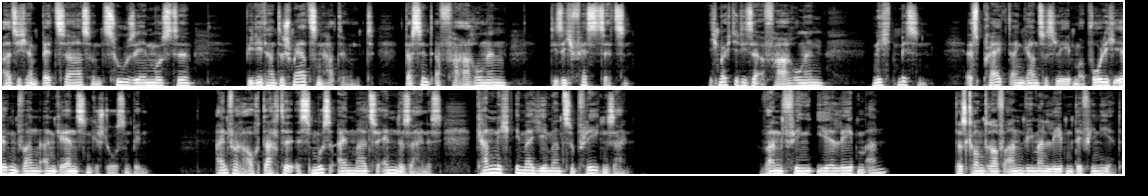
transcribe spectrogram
als ich am Bett saß und zusehen musste, wie die Tante Schmerzen hatte, und das sind Erfahrungen, die sich festsetzen. Ich möchte diese Erfahrungen nicht missen. Es prägt ein ganzes Leben, obwohl ich irgendwann an Grenzen gestoßen bin. Einfach auch dachte, es muss einmal zu Ende sein, es kann nicht immer jemand zu pflegen sein. Wann fing Ihr Leben an? Das kommt darauf an, wie man Leben definiert.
